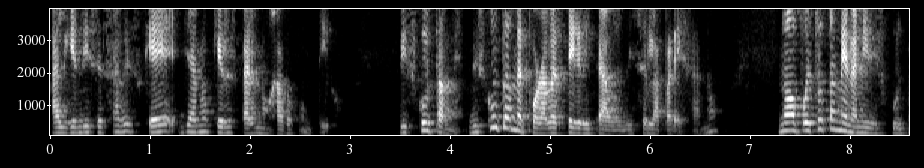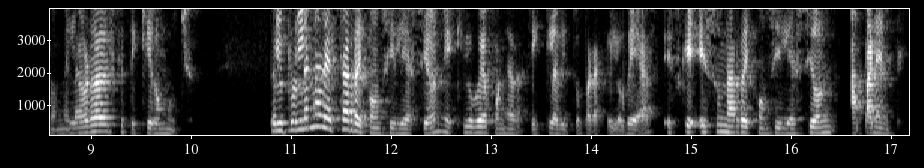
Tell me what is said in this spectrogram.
alguien dice, ¿sabes qué? Ya no quiero estar enojado contigo. Discúlpame, discúlpame por haberte gritado, dice la pareja, ¿no? No, pues tú también a mí discúlpame, la verdad es que te quiero mucho. Pero el problema de esta reconciliación, y aquí lo voy a poner así clarito para que lo veas, es que es una reconciliación aparente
